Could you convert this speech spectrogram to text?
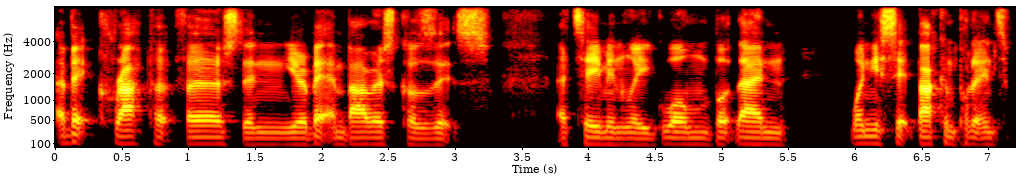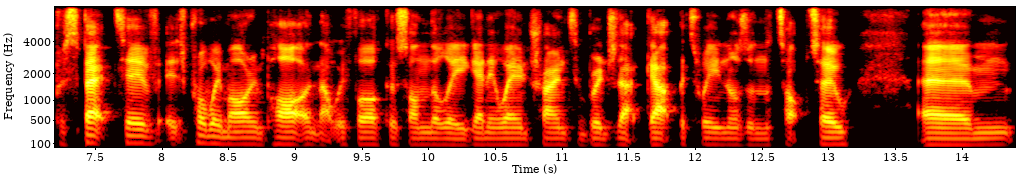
a bit crap at first, and you're a bit embarrassed because it's a team in League One. But then when you sit back and put it into perspective, it's probably more important that we focus on the league anyway and trying to bridge that gap between us and the top two. Um,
